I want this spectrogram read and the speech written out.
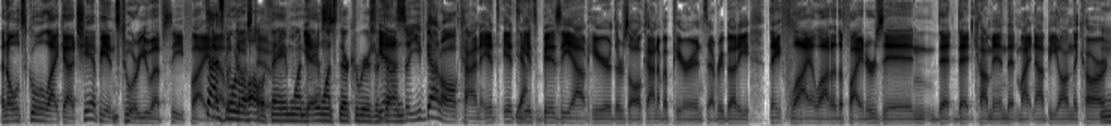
an old school like a Champions Tour UFC fight. Guys uh, going to the Hall of. Fame one day once their careers are yeah, done. Yeah, so you've got all kind of it's it's Yeah. it's busy out here. There's all kind of appearance. Everybody they fly a lot of the fighters in that that come in that might not be on the card Mm-hmm.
